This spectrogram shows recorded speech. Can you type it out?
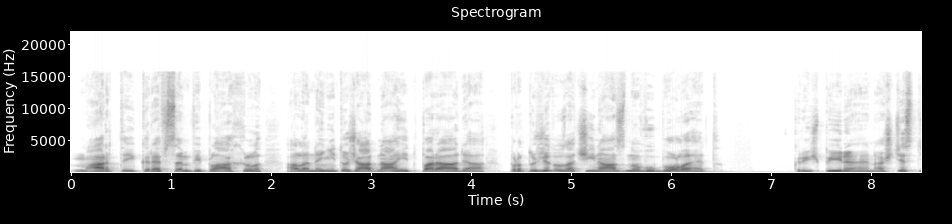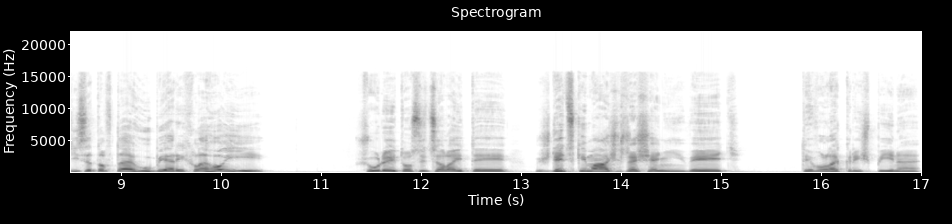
Marty, krev jsem vypláchl, ale není to žádná hitparáda, protože to začíná znovu bolet. Krišpíne, naštěstí se to v té hubě rychle hojí. Všudy, to si celej ty, vždycky máš řešení, viď? Ty vole, Krišpíne,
